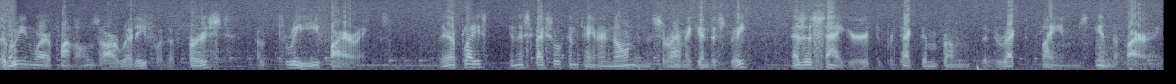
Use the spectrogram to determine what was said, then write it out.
The greenware funnels are ready for the first of three firings. They are placed in a special container known in the ceramic industry as a sagger to protect them from the direct in the firing.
